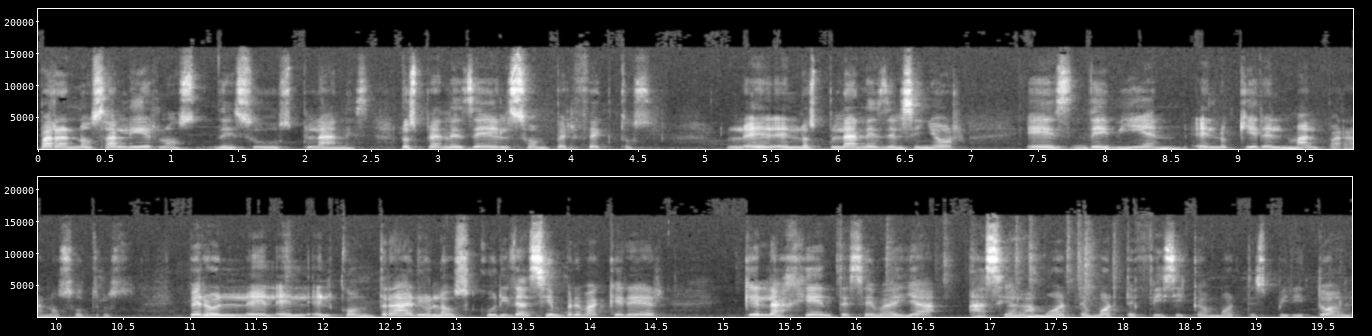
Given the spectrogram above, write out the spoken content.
para no salirnos de sus planes. Los planes de Él son perfectos. Los planes del Señor es de bien. Él no quiere el mal para nosotros pero el, contrario, la oscuridad siempre va a querer que la gente se vaya hacia la muerte, muerte física, muerte espiritual.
